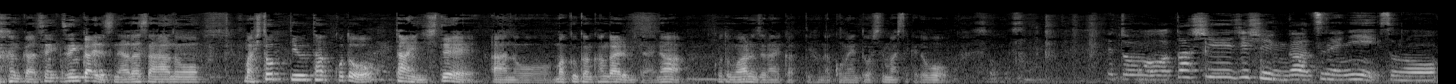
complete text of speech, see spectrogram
なんか前回ですね足立さんあの、まあ、人っていうことを単位にしてあの、まあ、空間考えるみたいなこともあるんじゃないかっていうふうなコメントをしてましたけど。そうですね。えっと、私自身が常にその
